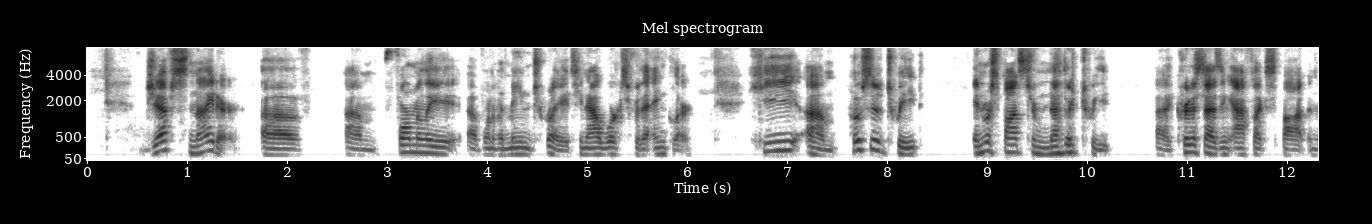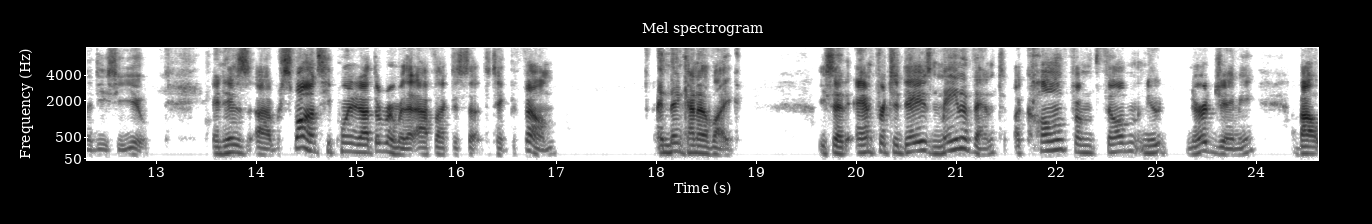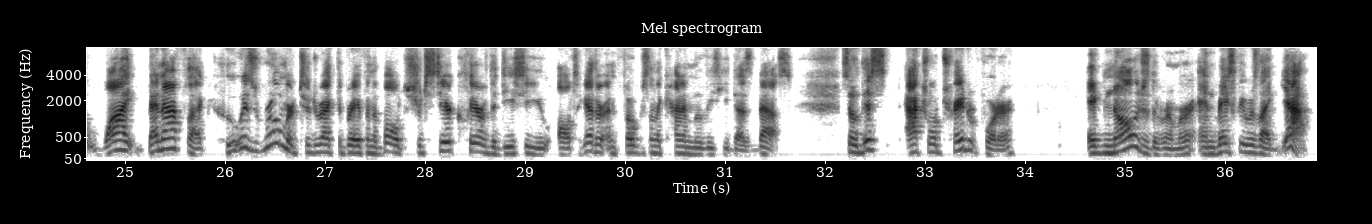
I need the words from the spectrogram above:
Jeff Sneider of um, formerly of one of the main trades, he now works for the Ankler. He um, posted a tweet in response to another tweet uh, criticizing Affleck's spot in the DCU. In his uh, response, he pointed out the rumor that Affleck is set to take the film, and then kind of like he said, and for today's main event, a column from film nerd Jamie about why Ben Affleck, who is rumored to direct The Brave and the Bold, should steer clear of the DCU altogether and focus on the kind of movies he does best. So this actual trade reporter acknowledged the rumor and basically was like, yeah,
